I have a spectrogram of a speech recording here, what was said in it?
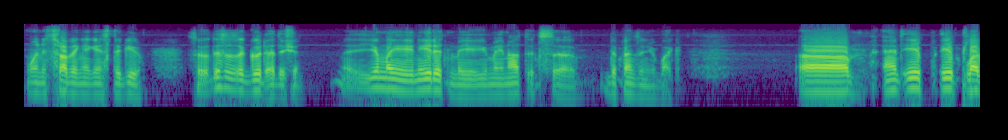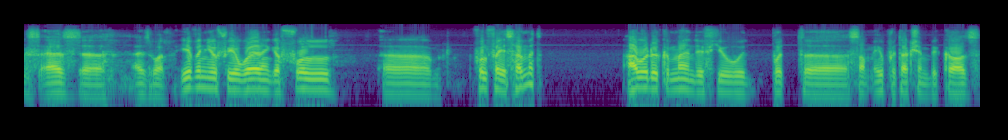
when it's rubbing against the gear. So this is a good addition. You may need it, may you may not. It's depends on your bike. And ear earplugs as as well. Even if you're wearing a full full face helmet, I would recommend if you would put uh, some ear protection because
